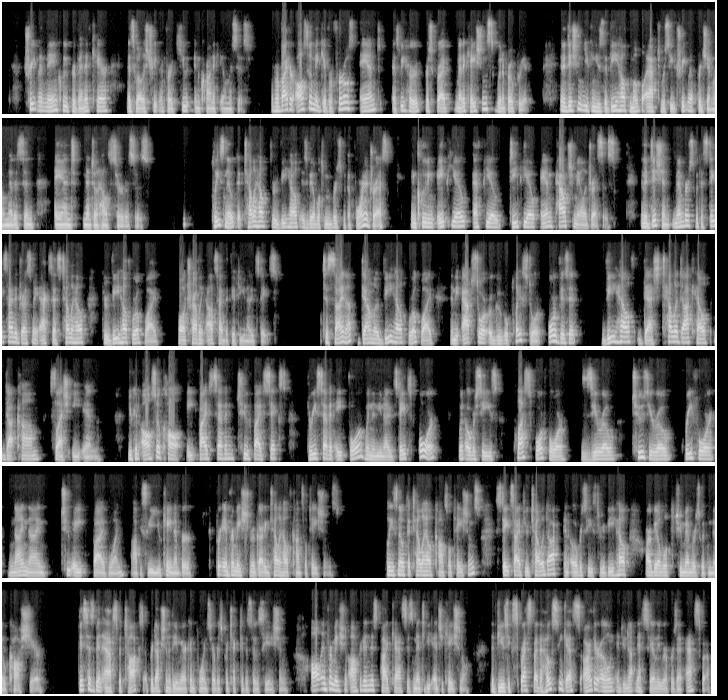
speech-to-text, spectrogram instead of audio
Treatment may include preventive care as well as treatment for acute and chronic illnesses. A provider also may give referrals and, as we heard, prescribe medications when appropriate. In addition, you can use the vHealth mobile app to receive treatment for general medicine and mental health services. Please note that telehealth through vHealth is available to members with a foreign address, including APO, FPO, DPO, and pouch mail addresses. In addition, members with a stateside address may access telehealth through vHealth worldwide while traveling outside the 50 United States. To sign up, download vHealth worldwide in the App Store or Google Play Store, or visit vhealth-teladochealth.com slash en. You can also call 857-256-3784 when in the United States or when overseas, plus 44 2851, obviously a UK number, for information regarding telehealth consultations. Please note that telehealth consultations, stateside through Teladoc and overseas through vHealth, are available to members with no cost share. This has been AFSPA Talks, a production of the American Foreign Service Protective Association. All information offered in this podcast is meant to be educational. The views expressed by the host and guests are their own and do not necessarily represent AFSPA.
